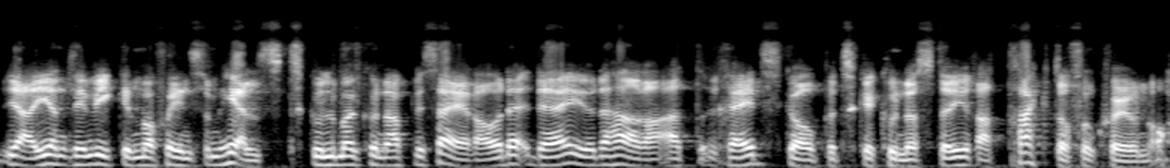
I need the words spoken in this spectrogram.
ja, egentligen vilken maskin som helst skulle man kunna applicera och det, det är ju det här att redskapet ska kunna styra traktorfunktioner.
